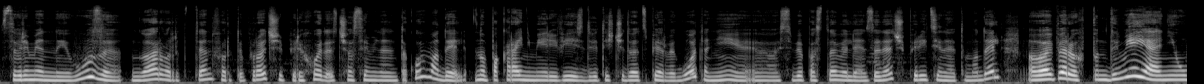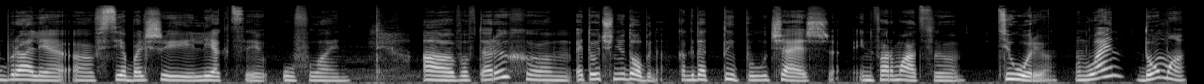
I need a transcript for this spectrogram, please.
современные вузы, Гарвард, Стэнфорд и прочие, переходят сейчас именно на такую модель. Ну, по крайней мере, весь 2021 год они э, себе поставили задачу перейти на эту модель. Во-первых, пандемия, они убрали э, все большие лекции офлайн. А во-вторых, э, это очень удобно, когда ты получаешь информацию, теорию онлайн, дома,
